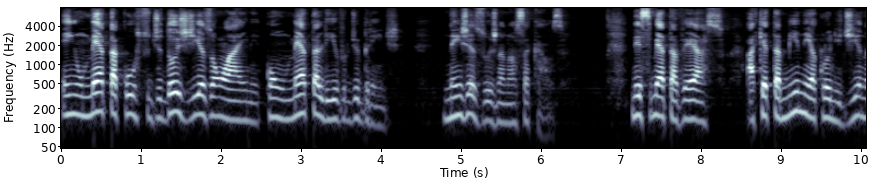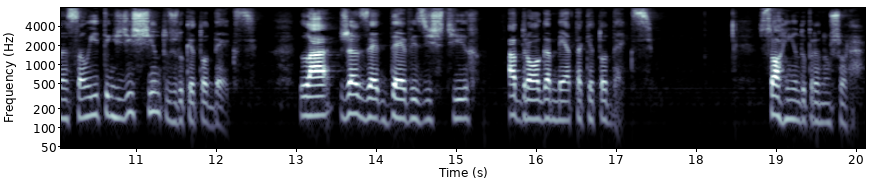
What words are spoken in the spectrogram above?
em um metacurso de dois dias online com um meta-livro de brinde. Nem Jesus na nossa causa. Nesse metaverso, a ketamina e a clonidina são itens distintos do Ketodex. Lá já deve existir a droga meta-ketodex. Só rindo para não chorar.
